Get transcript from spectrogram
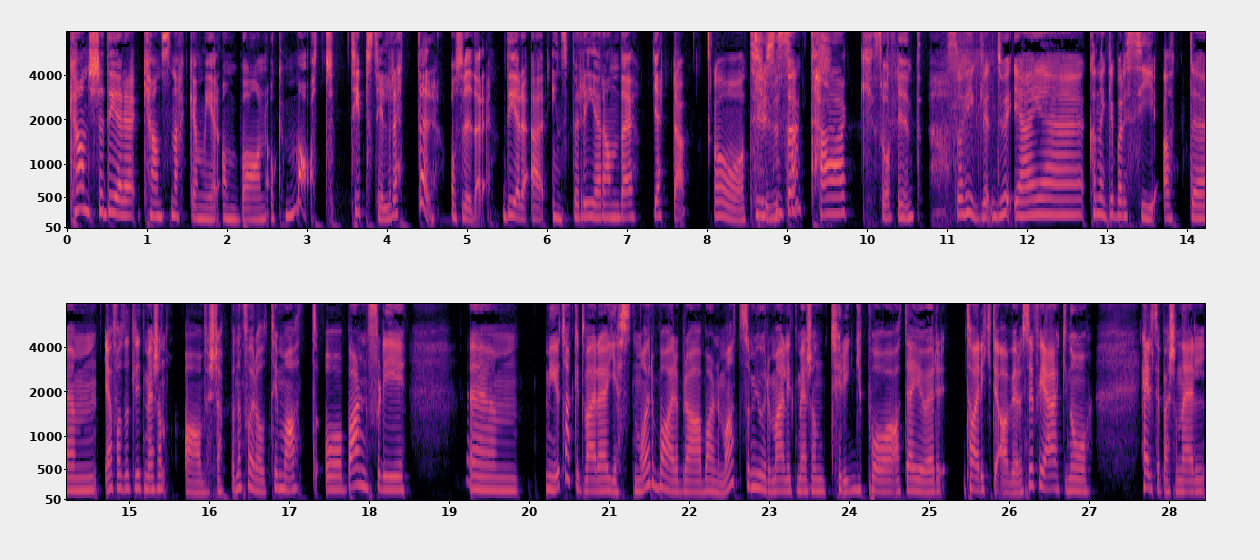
Kanske dere kan snacka mer om barn och mat? Tips till rätter och så vidare. Dere är inspirerande. Hjärta. Å, tusen takk! takk. Så fint. Så hyggelig. Du, jeg eh, kan egentlig bare si at um, jeg har fått et litt mer sånn avslappende forhold til mat og barn, fordi um, mye takket være gjesten vår, bare bra barnemat, som gjorde meg litt mer sånn trygg på at jeg gjør, tar riktig avgjørelse, for jeg er ikke noe helsepersonell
